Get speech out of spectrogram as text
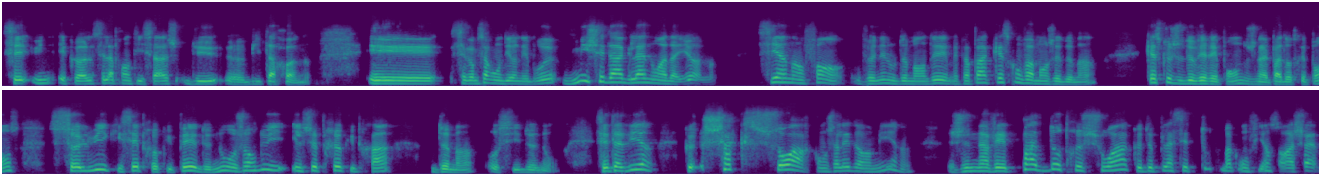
C'est une école, c'est l'apprentissage du euh, bitachon. Et c'est comme ça qu'on dit en hébreu Misheda Glanwadayom. Si un enfant venait nous demander, mais papa, qu'est-ce qu'on va manger demain? Qu'est-ce que je devais répondre? Je n'avais pas d'autre réponse. Celui qui s'est préoccupé de nous aujourd'hui, il se préoccupera demain aussi de nous. C'est-à-dire, que chaque soir, quand j'allais dormir, je n'avais pas d'autre choix que de placer toute ma confiance en Hachem.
